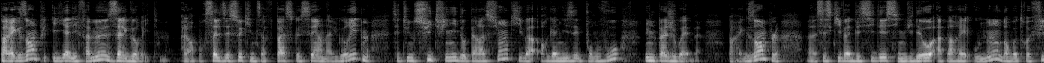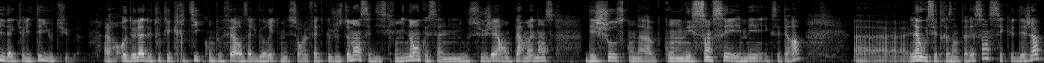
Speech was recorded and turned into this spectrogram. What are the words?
Par exemple, il y a les fameux algorithmes. Alors pour celles et ceux qui ne savent pas ce que c'est un algorithme, c'est une suite finie d'opérations qui va organiser pour vous une page web. Par exemple, euh, c'est ce qui va décider si une vidéo apparaît ou non dans votre fil d'actualité YouTube. Alors au-delà de toutes les critiques qu'on peut faire aux algorithmes sur le fait que justement c'est discriminant, que ça nous suggère en permanence des choses qu'on est censé aimer, etc. Euh, là où c'est très intéressant, c'est que déjà,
